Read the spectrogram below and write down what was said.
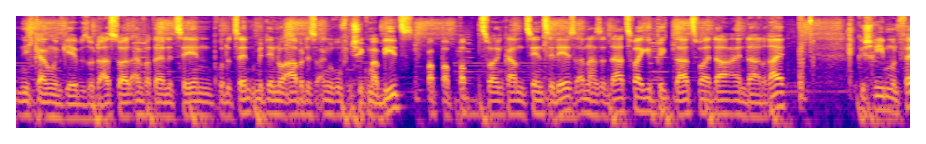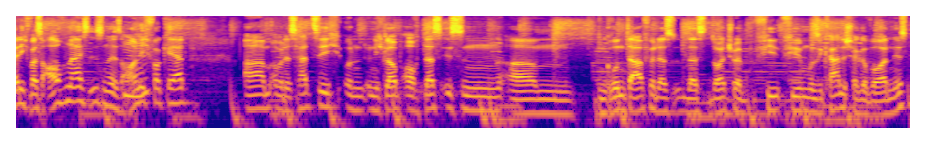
nicht gang und gäbe. So, da hast du halt einfach deine zehn Produzenten, mit denen du arbeitest, angerufen, schick mal Beats, bop, bop, bop, zwei kamen zehn CDs an, hast du da zwei gepickt, da zwei, da ein, da drei geschrieben und fertig, was auch nice ist, ne, ist auch nicht verkehrt. Ähm, aber das hat sich, und, und ich glaube auch das ist ein, ähm, ein Grund dafür, dass, dass Deutschrap viel, viel musikalischer geworden ist.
